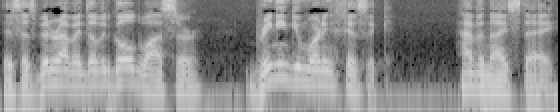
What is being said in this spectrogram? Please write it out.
This has been Rabbi David Goldwasser bringing you morning chizuk. Have a nice day.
